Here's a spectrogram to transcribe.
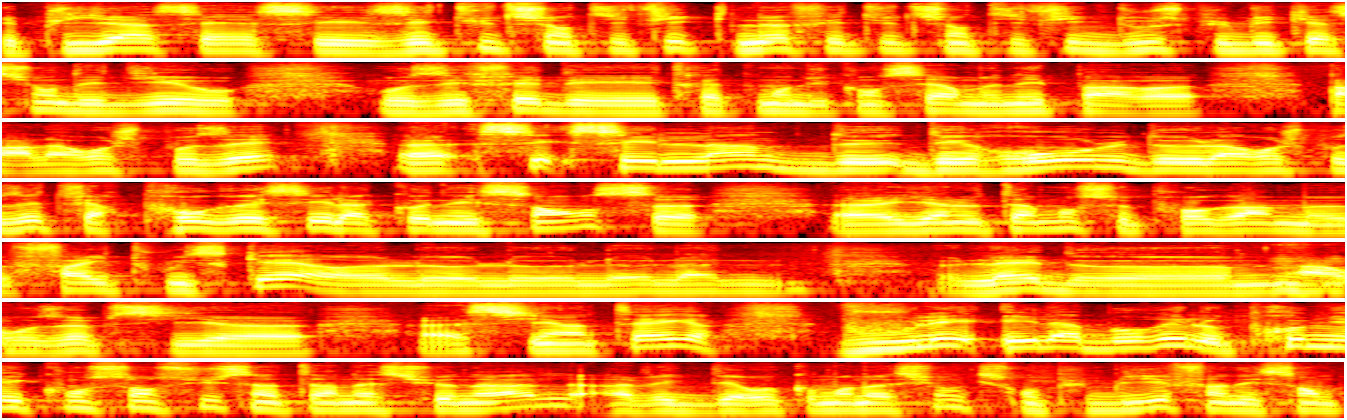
Et puis, il y a ces, études scientifiques, 9 études scientifiques, 12 publications dédiées aux, aux effets des traitements du cancer menés par, par La Roche-Posay. c'est l'un des rôles de La Roche-Posay de faire progresser la connaissance euh, il y a notamment ce programme Fight with Care, euh, l'aide euh, à Rose Up s'y intègre. Vous voulez élaborer le premier consensus international avec des recommandations qui seront publiées fin décembre.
